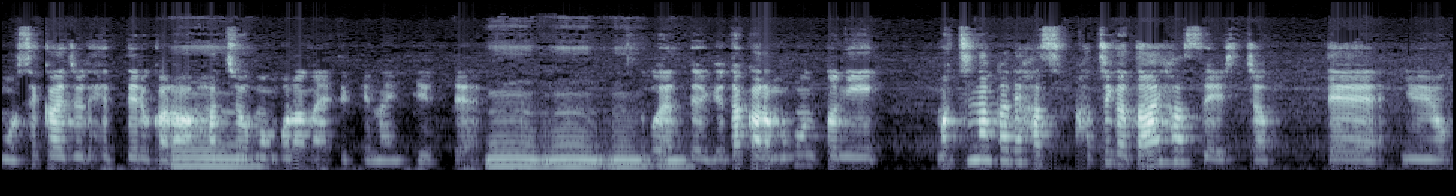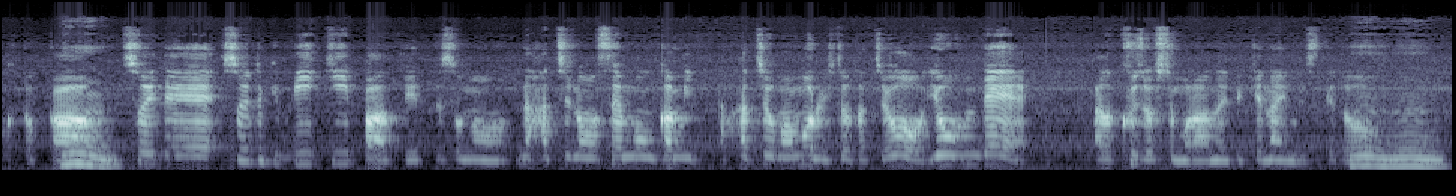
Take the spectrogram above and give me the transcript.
もう世界中で減ってるから、うん蜂を守らないといけないって言って、うんうんうん。すごいやってるけど、だからもう本当に街中で蜂が大発生しちゃって、ニューヨークとか、うんそれで、そういう時ビーキーパーって言って、そのな蜂の専門家み、蜂を守る人たちを呼んで、あの駆除してもらわないといけないんですけど、うんうん。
